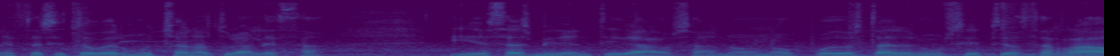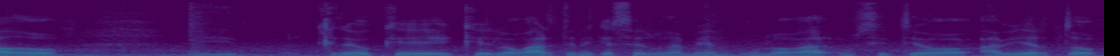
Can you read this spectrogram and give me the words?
Necesito ver mucha naturaleza y esa es mi identidad. O sea, no, no puedo estar en un sitio cerrado y creo que, que, el hogar tiene que ser también un, lugar, un sitio abierto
